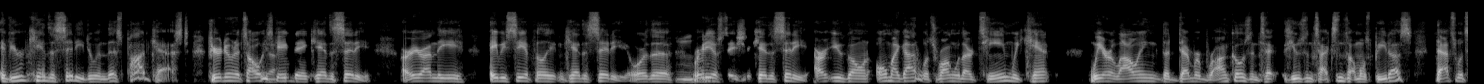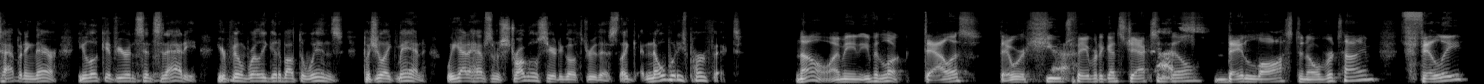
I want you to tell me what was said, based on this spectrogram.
if you're in Kansas City doing this podcast, if you're doing it's always yeah. game day in Kansas City, or you're on the ABC affiliate in Kansas City or the mm-hmm. radio station in Kansas City, aren't you going, "Oh my God, what's wrong with our team? We can't we are allowing the Denver Broncos and Te- Houston Texans to almost beat us. That's what's happening there. You look if you're in Cincinnati, you're feeling really good about the wins, but you're like, man, we got to have some struggles here to go through this. Like nobody's perfect. No, I mean, even look, Dallas, they were a huge yeah. favorite against Jacksonville. Yes. They lost in overtime. Philly,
